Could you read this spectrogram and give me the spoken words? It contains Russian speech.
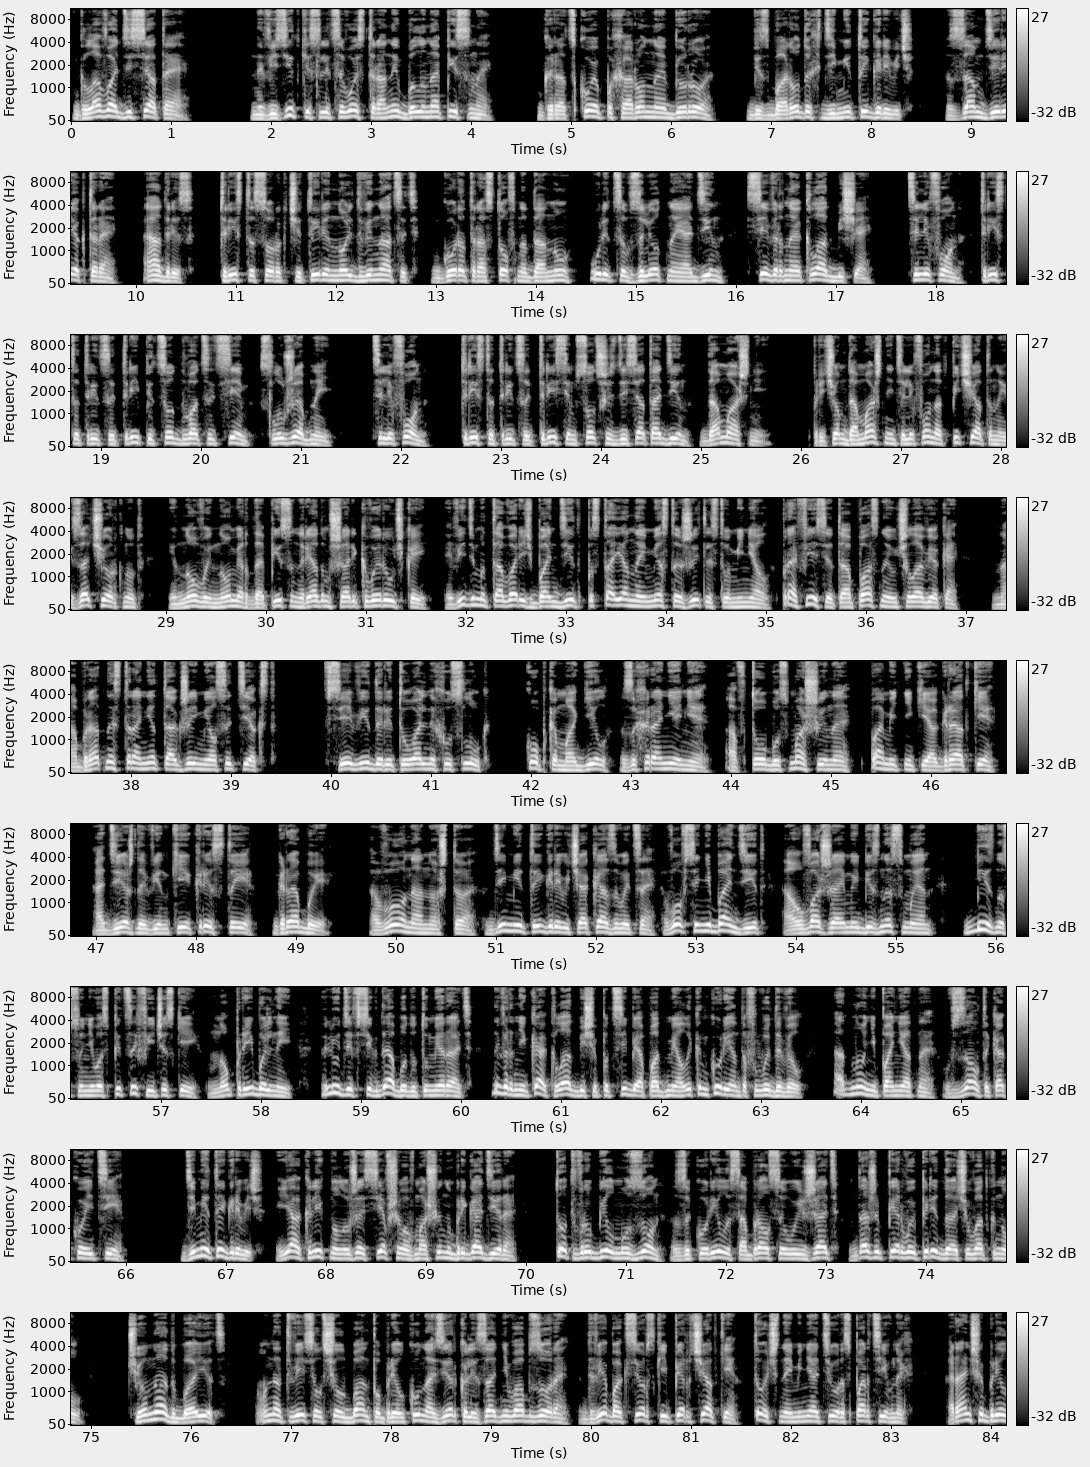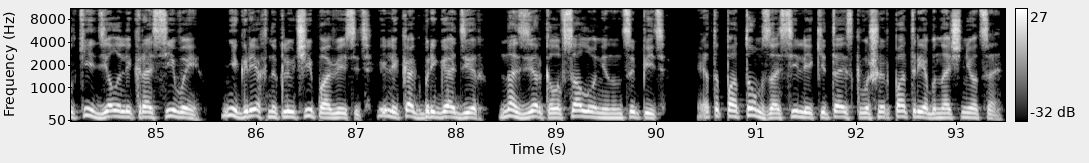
Глава 10. На визитке с лицевой стороны было написано «Городское похоронное бюро. Безбородых Демид Игоревич. Замдиректора. Адрес 344-012. Город Ростов-на-Дону. Улица Взлетная, 1. Северное кладбище. Телефон 333-527. Служебный. Телефон 333-761. Домашний. Причем домашний телефон отпечатанный, зачеркнут, и новый номер дописан рядом шариковой ручкой. Видимо, товарищ бандит постоянное место жительства менял, профессия-то опасная у человека. На обратной стороне также имелся текст. Все виды ритуальных услуг. Копка могил, захоронение, автобус, машина, памятники, оградки, одежда, венки, кресты, гробы. Вон оно что, Демид Игоревич, оказывается, вовсе не бандит, а уважаемый бизнесмен – Бизнес у него специфический, но прибыльный. Люди всегда будут умирать. Наверняка кладбище под себя подмял и конкурентов выдавил. Одно непонятно, в зал-то какой идти? Демид Игоревич, я кликнул уже севшего в машину бригадира. Тот врубил музон, закурил и собрался уезжать, даже первую передачу воткнул. «Чё надо, боец?» Он отвесил щелбан по брелку на зеркале заднего обзора, две боксерские перчатки, точная миниатюра спортивных. Раньше брелки делали красивые, не грех на ключи повесить или как бригадир, на зеркало в салоне нацепить. Это потом засилие китайского ширпотреба начнется.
